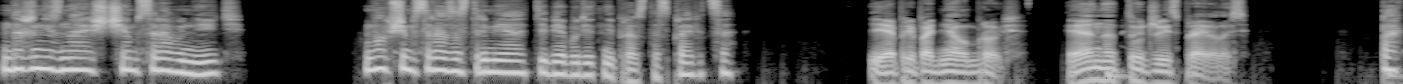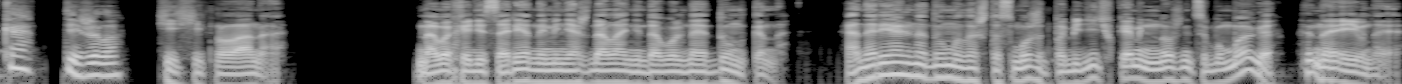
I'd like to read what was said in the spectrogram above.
даже не знаю, с чем сравнить. В общем, сразу с тремя тебе будет непросто справиться». Я приподнял бровь, и она тут же исправилась. «Пока тяжело», — хихикнула она. На выходе с арены меня ждала недовольная Дункан. Она реально думала, что сможет победить в камень-ножницы-бумага? Наивная.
